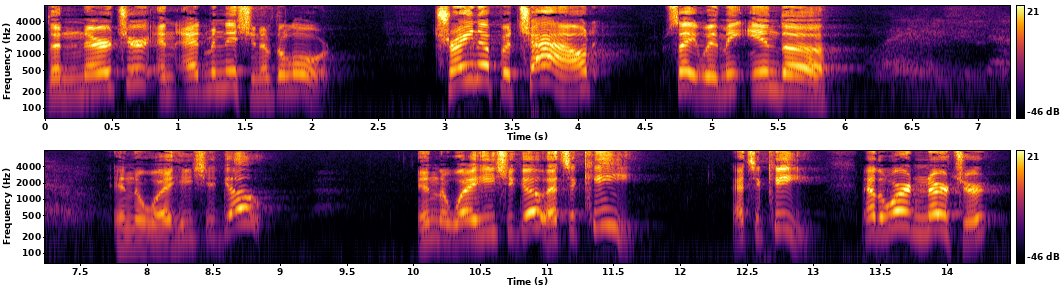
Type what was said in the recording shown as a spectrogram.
the nurture and admonition of the Lord. Train up a child, say it with me, in the in the way he should go. In the way he should go. That's a key. That's a key. Now, the word nurture,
